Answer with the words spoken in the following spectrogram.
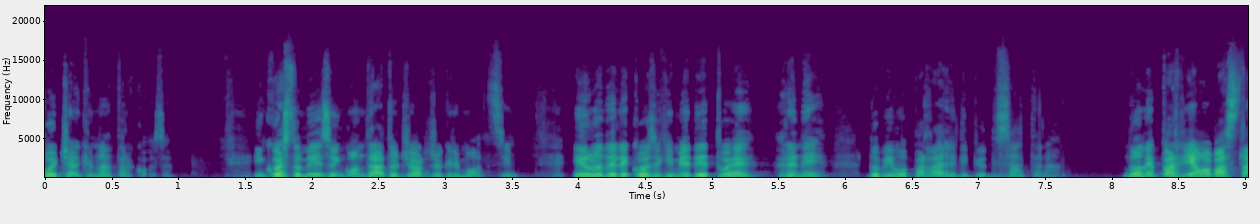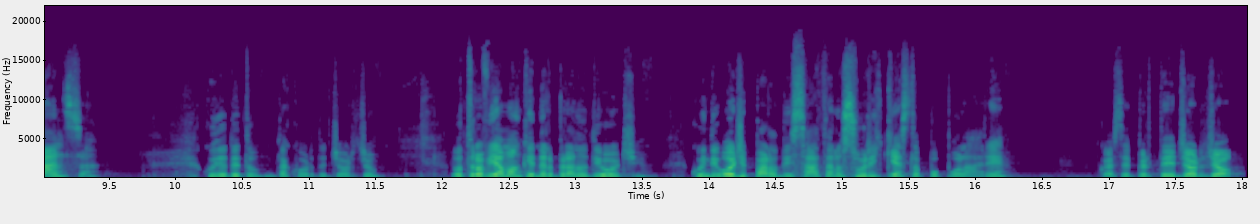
Poi c'è anche un'altra cosa. In questo mese ho incontrato Giorgio Grimozzi e una delle cose che mi ha detto è, René, dobbiamo parlare di più di Satana. Non ne parliamo abbastanza. Quindi ho detto, d'accordo Giorgio, lo troviamo anche nel brano di oggi. Quindi oggi parlo di Satana su richiesta popolare. Questo è per te Giorgio.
